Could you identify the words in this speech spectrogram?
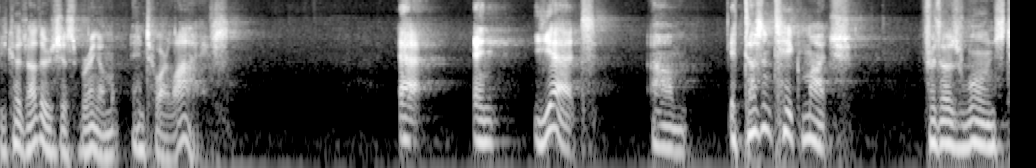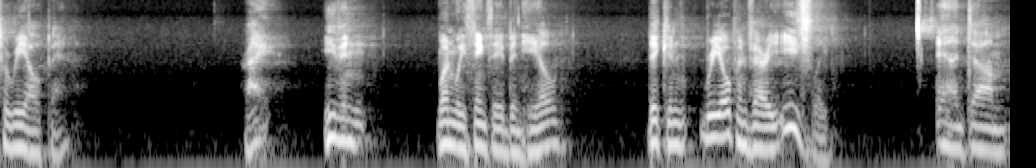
because others just bring them into our lives. Uh, and yet, um, it doesn't take much for those wounds to reopen. Right? Even when we think they've been healed, they can reopen very easily. And um,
